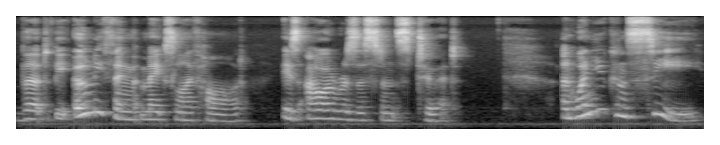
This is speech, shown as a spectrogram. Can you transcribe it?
that the only thing that makes life hard is our resistance to it. And when you can see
